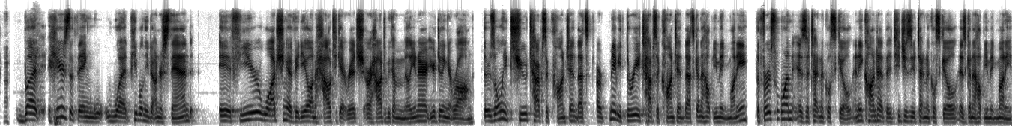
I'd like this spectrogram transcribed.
but here's the thing what people need to understand if you're watching a video on how to get rich or how to become a millionaire, you're doing it wrong. There's only two types of content that's, or maybe three types of content that's going to help you make money. The first one is a technical skill. Any content that teaches you a technical skill is going to help you make money.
